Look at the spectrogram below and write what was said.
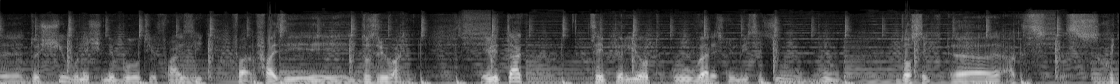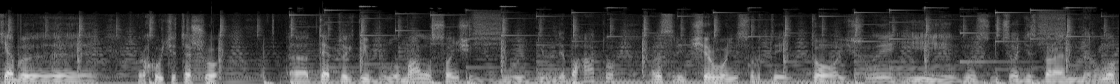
е, дощів вони ще не були в тій фазі, фа- фазі дозрівання. І відтак цей період у вересні місяці був досить, е, хоча б е, враховуючи те, що е, теплих днів було мало, сонячних було днів небагато, але червоні сорти дойшли, і ми сьогодні збираємо мерло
